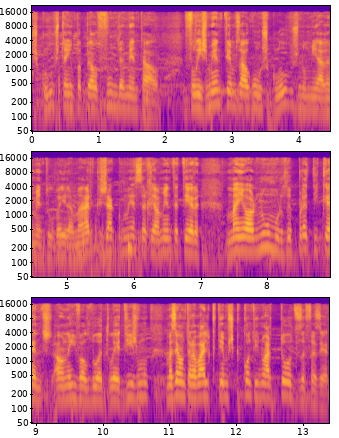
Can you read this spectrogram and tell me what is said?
Os clubes têm um papel fundamental. Felizmente temos alguns clubes, nomeadamente o Beira-Mar, que já começa realmente a ter maior número de praticantes ao nível do atletismo, mas é um trabalho que temos que continuar todos a fazer.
